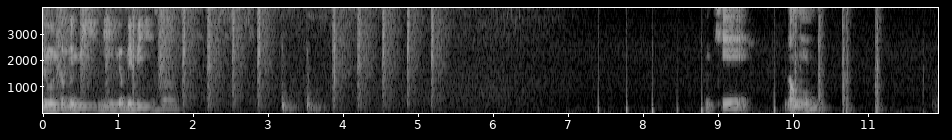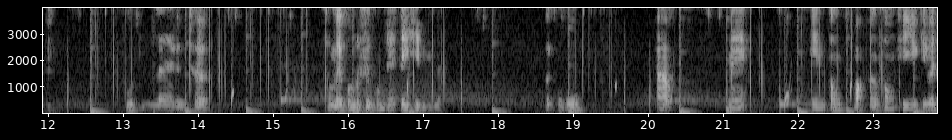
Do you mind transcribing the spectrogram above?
นู่นก็ไม่มีนี่ก็ไม่มีโอเคลงขุดแร่กันเถอะทำไมผมรู้สึกผมได้แต่หินนะโอ้โหอ้าวแน่เห็นต้องบล็อกตั้งสองทีคิดว่า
